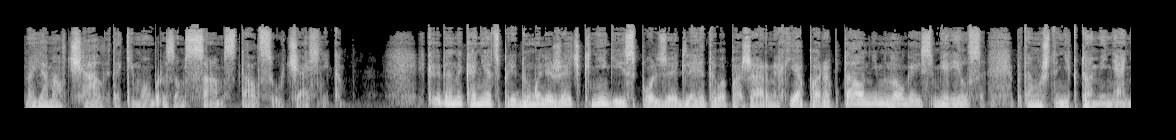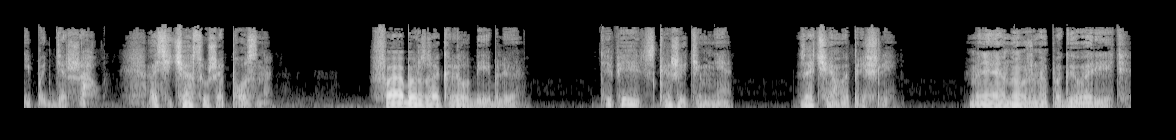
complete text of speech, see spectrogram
Но я молчал и таким образом сам стал соучастником. И когда, наконец, придумали жечь книги, используя для этого пожарных, я пороптал немного и смирился, потому что никто меня не поддержал. А сейчас уже поздно. Фабер закрыл Библию. «Теперь скажите мне, зачем вы пришли?» «Мне нужно поговорить»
